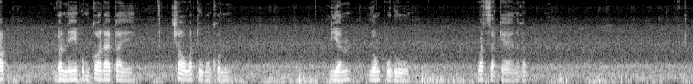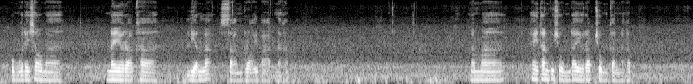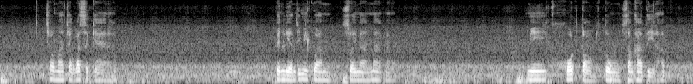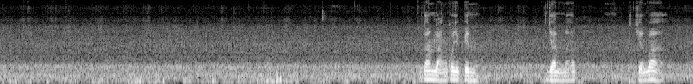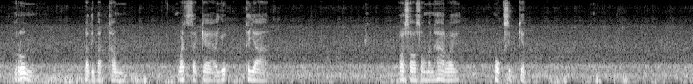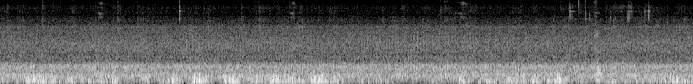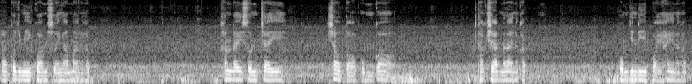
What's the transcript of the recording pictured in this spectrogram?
ครับ วันนี้ผมก็ได้ไปเช่าวัตถุมงคลเหรียญหลวงปู่ดู วัดสะแกนะครับ ผมก็ได้เช่ามาในราคาเหรียญละ 300 บาทนะครับนำมาให้ท่านผู้ชมได้รับชมกันนะครับ เช่ามาจากวัดสแกนะครับ เป็นเหรียญที่มีความสวยงามมากนะครับ มีโค้ดตอกตรงสังคาตินะครับ ด้านหลังก็จะเป็นยันนะครับ เขียนว่ารุ่นปฏิบัติธรรม วัดสแกอยุธยา พศ 2567ครับภาพก็จะมีความสวยงามมากนะครับ ท่านใดสนใจเช่าต่อผมก็ทักแชทมาได้นะครับ ผมยินดีปล่อยให้นะครับ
